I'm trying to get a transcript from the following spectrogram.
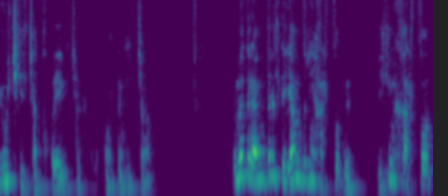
юу ч хэлж чадахгүй гэж дурдан хэлж байгаа. Өнөөдөр амьдралд янз бүрийн харцууд байна ихэнх харцууд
